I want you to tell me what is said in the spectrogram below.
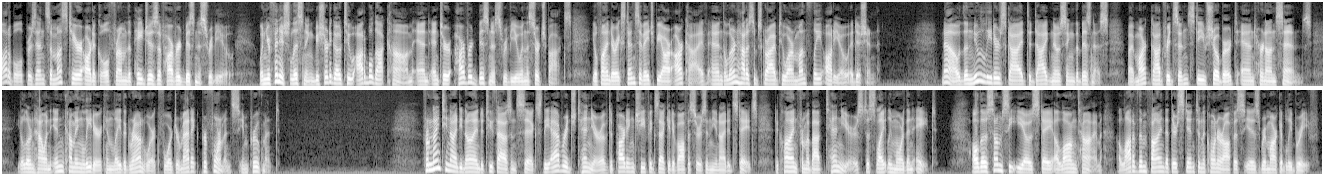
Audible presents a must hear article from the pages of Harvard Business Review. When you're finished listening, be sure to go to audible.com and enter Harvard Business Review in the search box. You'll find our extensive HBR archive and learn how to subscribe to our monthly audio edition. Now, The New Leader's Guide to Diagnosing the Business by Mark Gottfredson, Steve Schaubert, and Hernan Saenz. You'll learn how an incoming leader can lay the groundwork for dramatic performance improvement. From 1999 to 2006, the average tenure of departing chief executive officers in the United States declined from about 10 years to slightly more than 8. Although some CEOs stay a long time, a lot of them find that their stint in the corner office is remarkably brief.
